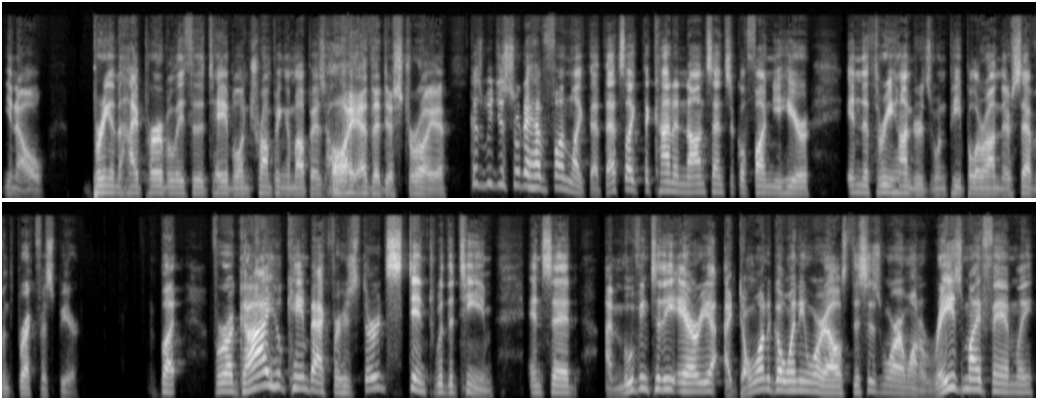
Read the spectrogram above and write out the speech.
you know, bringing the hyperbole to the table and trumping him up as Hoya the Destroyer because we just sort of have fun like that. That's like the kind of nonsensical fun you hear in the 300s when people are on their seventh breakfast beer. But for a guy who came back for his third stint with the team and said, I'm moving to the area. I don't want to go anywhere else. This is where I want to raise my family.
